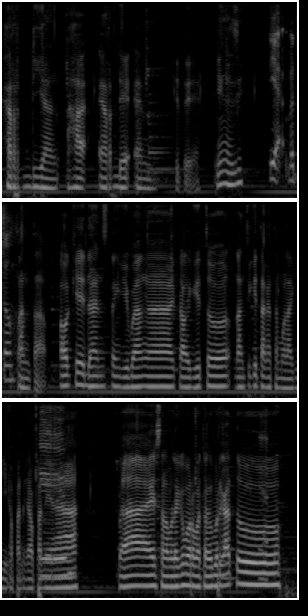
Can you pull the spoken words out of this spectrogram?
Herdian HRDN gitu ya. Iya gak sih? Iya betul. Mantap. Oke, dan thank you banget. Kalau gitu nanti kita ketemu lagi kapan-kapan Oke. ya. Bye. Assalamualaikum warahmatullahi wabarakatuh.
